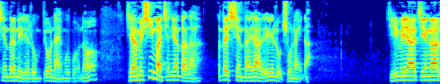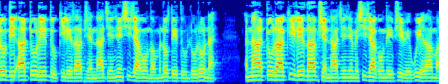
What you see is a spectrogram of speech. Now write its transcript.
ရှင်သန်နေတယ်လို့မပြောနိုင်ဘူးပေါ့နော်ယံမရှိမှချမ်းချမ်းသာသာအသက်ရှင်သန်ရတယ်လို့ဆိုနိုင်တာရေမယာကျင်ငါတို့သည်အာတုရေတုကိလေသာဖြင့်နာကျင်ခြင်းရှိကြကုန်သောမနုဿေတုလူတို့၌အနာတူရာကိလေသာဖြင့်နာကျင်ခြင်းမရှိကြကုန်သည်ဖြစ်၍ဝိရာမှ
